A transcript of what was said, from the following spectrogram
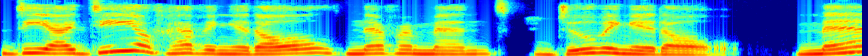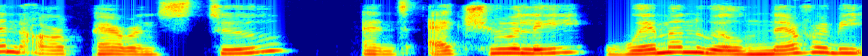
The idea of having it all never meant doing it all. Men are parents too. And actually, women will never be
